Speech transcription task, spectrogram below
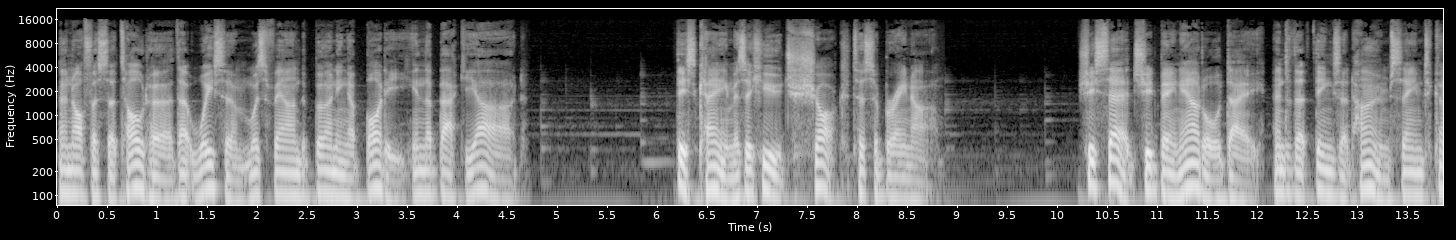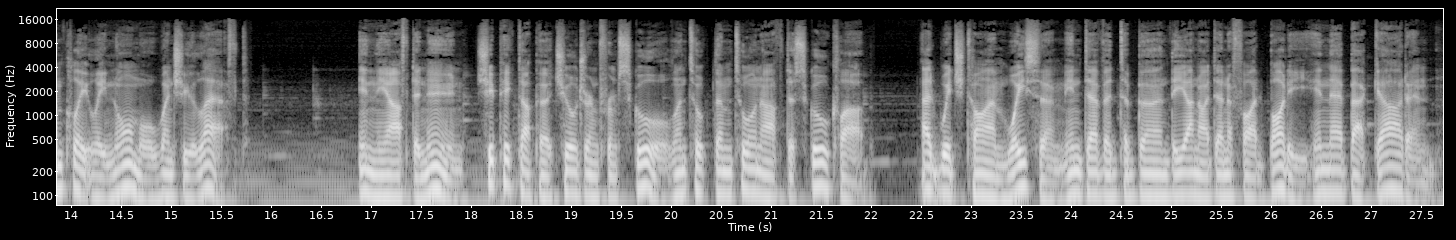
An officer told her that Ouissem was found burning a body in the backyard. This came as a huge shock to Sabrina. She said she'd been out all day and that things at home seemed completely normal when she left. In the afternoon, she picked up her children from school and took them to an after school club at which time Ouissem endeavoured to burn the unidentified body in their back garden.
